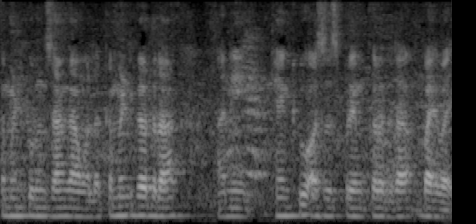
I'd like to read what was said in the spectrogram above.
कमेंट करून सांगा आम्हाला. कमेंट करत राहा आणि थँक्यू असंच प्रेम करत राहा. बाय बाय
